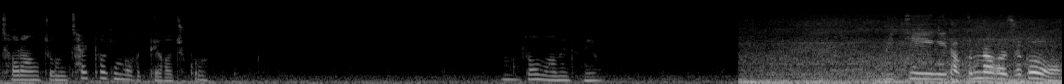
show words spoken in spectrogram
저랑 좀 찰떡인 것 같아가지고 음, 너무 마음에 드네요. 미팅이 다 끝나가지고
